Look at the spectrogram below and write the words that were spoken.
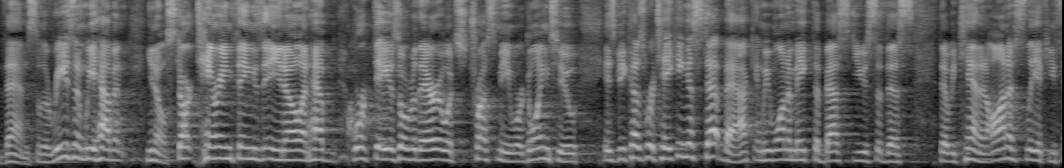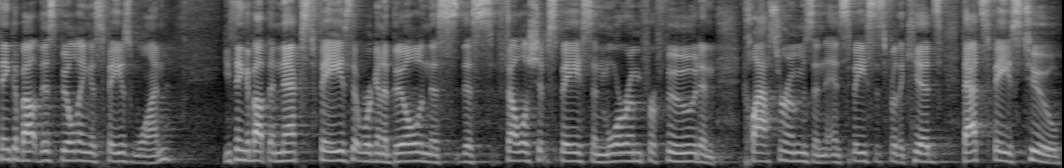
then? So the reason we haven't you know start tearing things you know and have work days over there which trust me we're going to is because we're taking a step back and we want to make the best use of this that we can. And honestly if you think about this building as phase one you think about the next phase that we're going to build in this, this fellowship space and more room for food and classrooms and, and spaces for the kids that's phase two.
